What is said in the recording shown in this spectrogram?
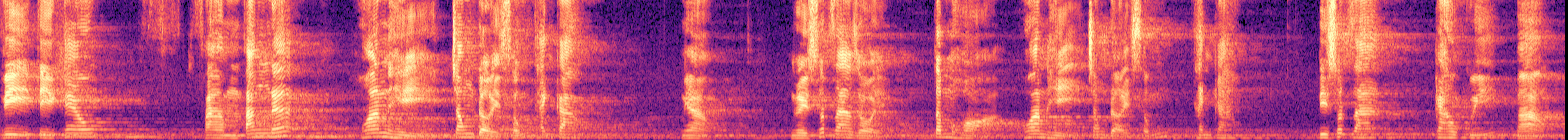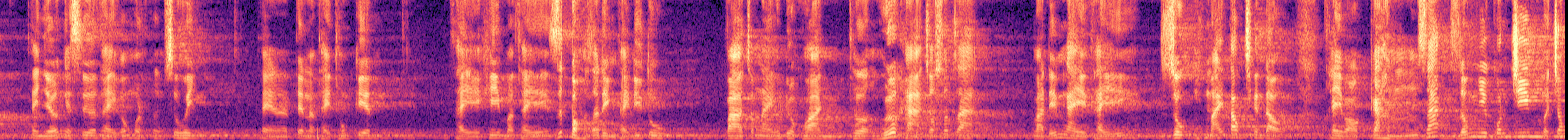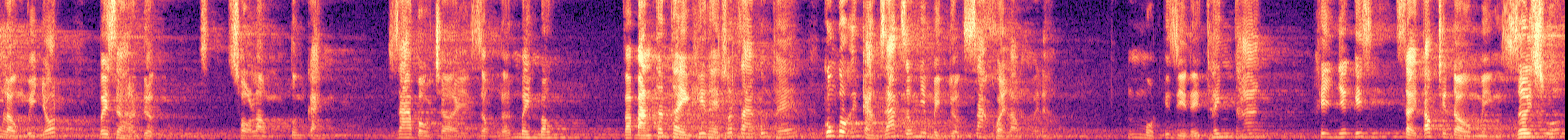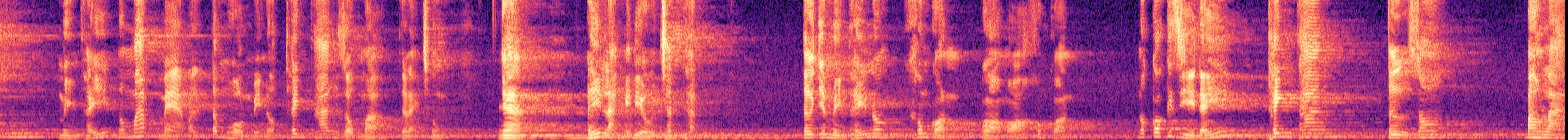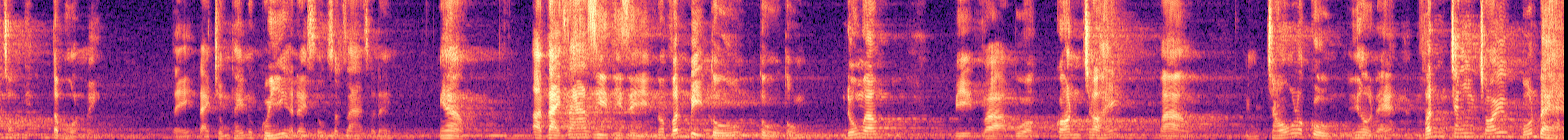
vị tỳ kheo, phàm tăng đó hoan hỷ trong đời sống thanh cao. Nghe không? người xuất gia rồi, tâm họ hoan hỷ trong đời sống thanh cao. Đi xuất gia, cao quý, vào. Thầy nhớ ngày xưa thầy có một sư huynh, thầy tên là thầy thông kiên. Thầy khi mà thầy dứt bỏ gia đình, thầy đi tu, vào trong này được hòa thượng hứa khả cho xuất gia. Và đến ngày thầy dụng mái tóc trên đầu. Thầy bảo cảm giác giống như con chim ở trong lồng bị nhốt. Bây giờ được sổ lòng tung cánh. Ra bầu trời rộng lớn mênh mông. Và bản thân thầy khi thầy xuất ra cũng thế. Cũng có cái cảm giác giống như mình được ra khỏi lòng vậy đó. Một cái gì đấy thanh thang. Khi những cái sợi tóc trên đầu mình rơi xuống, mình thấy nó mát mẻ và tâm hồn mình nó thanh thang, rộng mở. Thưa đại chúng, nha, đấy là cái điều chân thật. Tự nhiên mình thấy nó không còn gò bó không còn. Nó có cái gì đấy thanh thang, tự do, bao la trong cái tâm hồn mình. Đấy, đại chúng thấy nó quý ở đời sống xuất gia cho đấy. Nghe không? Ở đại gia gì thì gì, nó vẫn bị tù tù túng, đúng không? Bị vợ buộc con trói vào cháu nó cùng như hồi đấy, vẫn trăng trói bốn bề.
